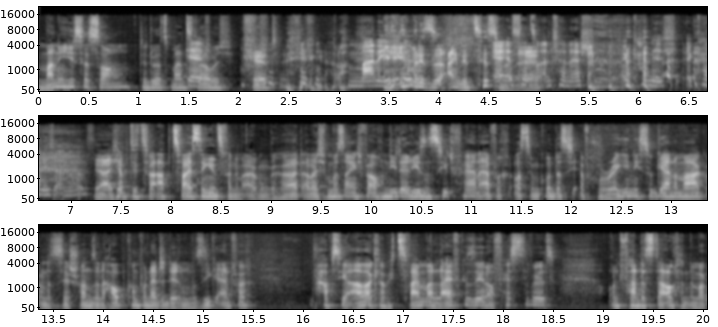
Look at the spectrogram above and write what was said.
Money hieß der Song, den du jetzt meinst, glaube ich. Geld. Money. Immer diese Anglizismen, er ist halt ey. so international. Er kann nicht, er kann nicht anders. Ja, ich habe die zwar ab zwei Singles von dem Album gehört, aber ich muss sagen, ich war auch nie der riesen Seed-Fan, einfach aus dem Grund, dass ich einfach Reggae nicht so gerne mag und das ist ja schon so eine Hauptkomponente deren Musik einfach. Hab sie aber, glaube ich, zweimal live gesehen auf Festivals und fand es da auch dann immer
